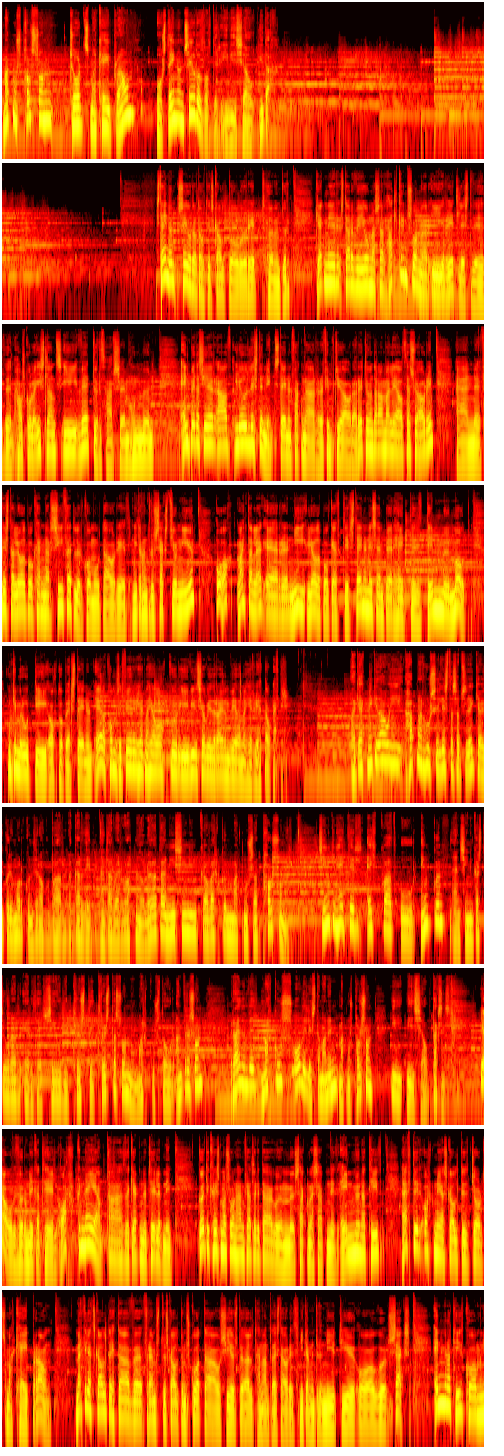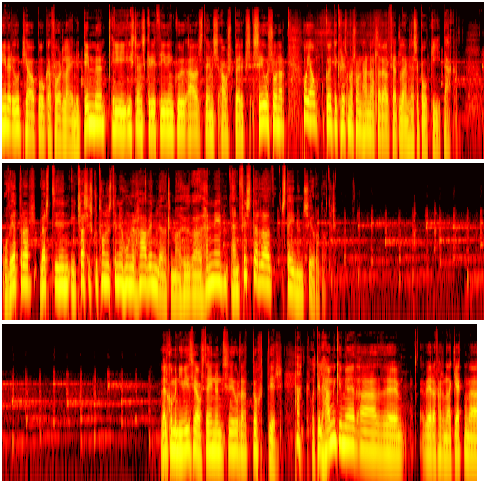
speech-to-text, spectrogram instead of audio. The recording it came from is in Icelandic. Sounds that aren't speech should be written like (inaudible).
Magnús Pálsson, George Mackay Brown og Steinun Sigurðardóttir í Víðsjá í dag. Steinun Sigurðardóttir skáld og ritt höfundur Gegnir starfi Jónasar Hallgrímssonar í ritlist við Háskóla Íslands í vetur þar sem hún mun einbeita sér að ljóðlistinni. Steinun fagnar 50 ára ritthöfundarafmæli á þessu ári en fyrsta ljóðbók hennar Sífellur kom út árið 1969 og væntanleg er ný ljóðbók eftir Steinunni sem ber heitið Dimmu mót. Hún kemur út í oktober. Steinun er að koma sér fyrir hérna hjá okkur í Víðsjá við ræðum við hana hér rétt á eftir. Það gekk mikið á í Hafnarhúsi Listasaps Reykjavíkur í morgun þegar okkur bar að gardi en þar verður opnið á lögadag nýsýning á verkum Magnúsar Pálssonar. Sýningin heitir Eitthvað úr engum en sýningastjórar eru þeir Sigurður Trösti Tröstason og Markus Stór Andresson. Við ræðum við Markus og við listamannin Magnús Pálsson í Víðsjá dagsins. Já og við förum líka til Orkneia að gefnu tilefni. Gauti Krismansson hann fjallar í dag um sagnasafnið Einmunatíð eftir orknega skáldið George Mackay Brown. Merkilegt skáld eitt af fremstu skáldum skota á síðustu öld, hann andaðist árið 1996. Einmunatíð kom nýverið út hjá bókaforlæginu Dimmu í íslenskri þýðingu aðalsteins Ásbergs Sigurssonar og já, Gauti Krismansson hann ætlar að fjalla um þessa bóki í dag og vetrarvertiðin í klassísku tónlistinni hún er hafinn, við ætlum að huga að henni. En fyrst er það Steinun Sigurðardóttir. Velkomin í Víðsjá Steinun Sigurðardóttir. Takk. Og til hamingi með að eh, vera farin að gegna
